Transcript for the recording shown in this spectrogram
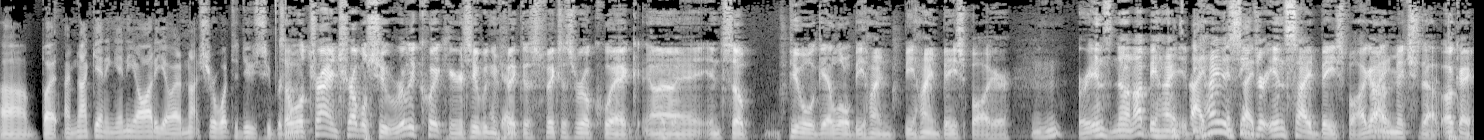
Uh, but I'm not getting any audio. I'm not sure what to do. Super. So we'll try and troubleshoot really quick here and see if we can Okay. fix this fix this real quick, uh, and so people will get a little behind behind baseball here, mm-hmm. or in, no, not behind Inside. behind the Inside. scenes or inside baseball. I got Right. mixed up. Okay,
